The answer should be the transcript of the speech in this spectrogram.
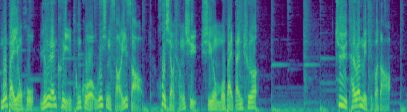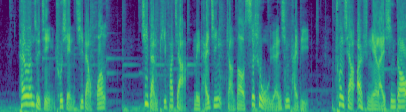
摩拜用户仍然可以通过微信扫一扫或小程序使用摩拜单车。据台湾媒体报道，台湾最近出现鸡蛋荒，鸡蛋批发价每台斤涨到四十五元新台币，创下二十年来新高。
